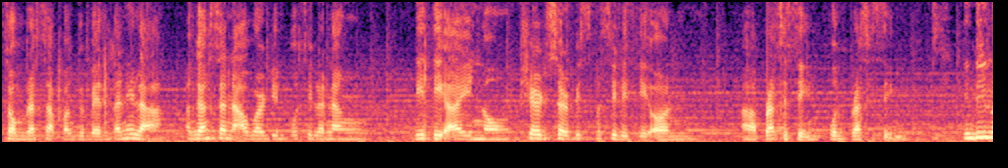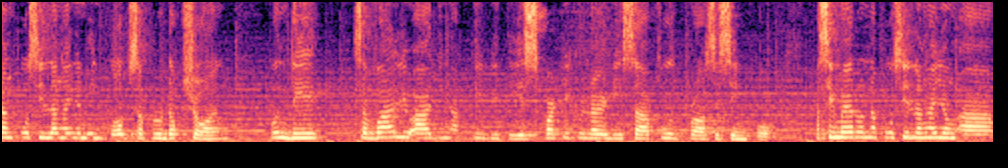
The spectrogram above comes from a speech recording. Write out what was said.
sobra sa pagbebenta nila, hanggang sa na-award din po sila ng DTI ng Shared Service Facility on ah, Processing, Food Processing. Hindi lang po sila ngayon involved sa production, kundi sa value-adding activities, particularly sa food processing po. Kasi meron na po sila ngayong um,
